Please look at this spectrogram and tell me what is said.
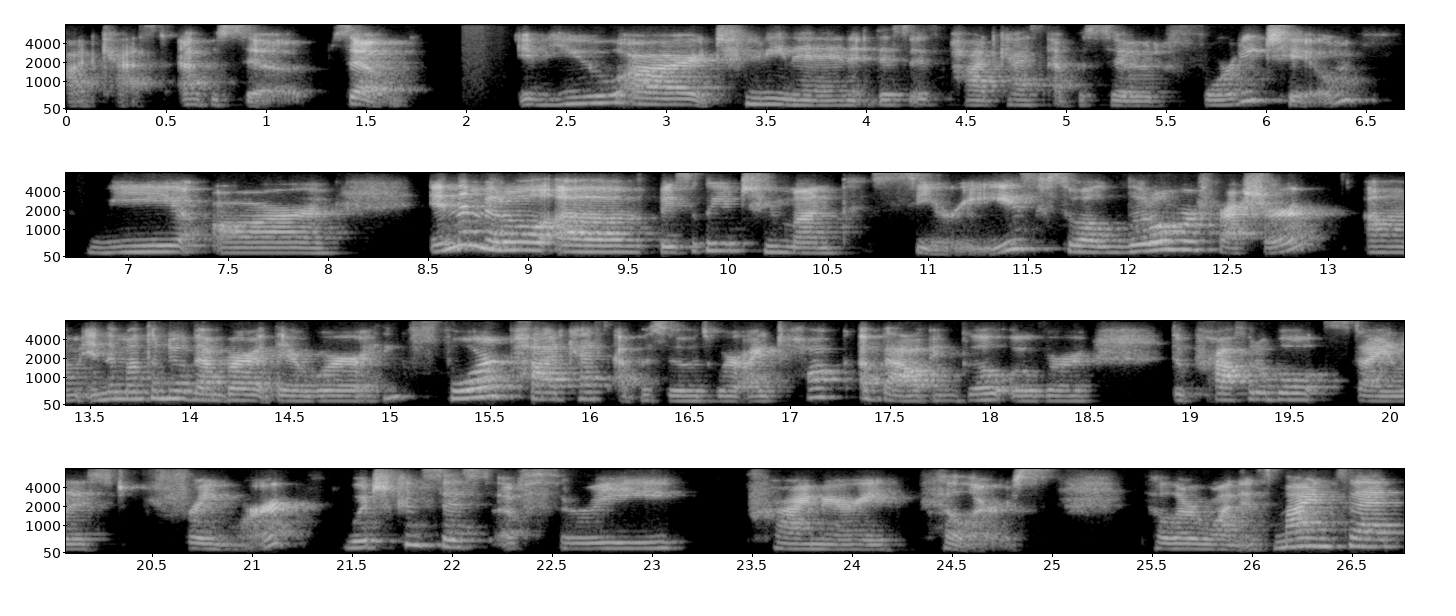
podcast episode. So if you are tuning in, this is podcast episode 42 we are in the middle of basically a two month series. So, a little refresher. Um, in the month of November, there were, I think, four podcast episodes where I talk about and go over the Profitable Stylist Framework, which consists of three primary pillars. Pillar one is mindset,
